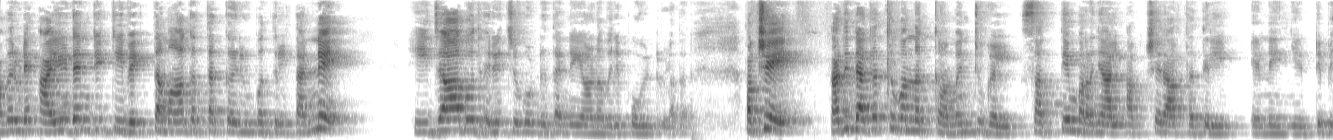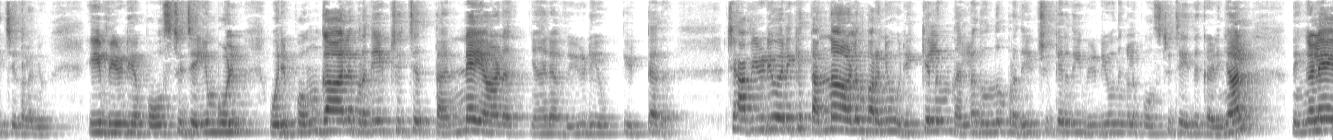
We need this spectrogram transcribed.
അവരുടെ ഐഡന്റിറ്റി വ്യക്തമാകത്തക്ക രൂപത്തിൽ തന്നെ ഹിജാബ് ധരിച്ചുകൊണ്ട് തന്നെയാണ് അവർ പോയിട്ടുള്ളത്. പക്ഷേ അതിന്റെ അകത്ത് വന്ന കമന്റുകൾ സത്യം പറഞ്ഞാൽ അക്ഷരാർത്ഥത്തിൽ എന്നെ ഞെട്ടിപ്പിച്ചു കളഞ്ഞു. ഈ വീഡിയോ പോസ്റ്റ് ചെയ്യുമ്പോൾ ഒരു പൊങ്കാല പ്രതീക്ഷിച്ച് തന്നെയാണ് ഞാൻ ആ വീഡിയോ ഇട്ടത്. പക്ഷെ ആ വീഡിയോ എനിക്ക് തന്ന ആളും പറഞ്ഞു ഒരിക്കലും നല്ലതൊന്നും പ്രതീക്ഷിക്കരുത്. ഈ വീഡിയോ നിങ്ങൾ പോസ്റ്റ് ചെയ്ത് കഴിഞ്ഞാൽ നിങ്ങളെ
